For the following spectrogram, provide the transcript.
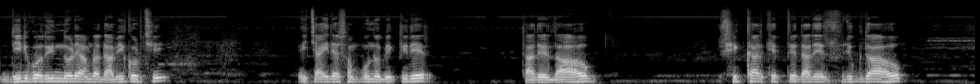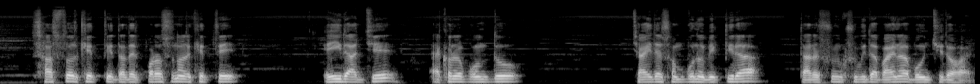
দীর্ঘদিন ধরে আমরা দাবি করছি, এই চাহিদা সম্পন্ন ব্যক্তিদের তাদের দেওয়া হোক, শিক্ষার ক্ষেত্রে তাদের সুযোগ দেওয়া হোক, স্বাস্থ্যর ক্ষেত্রে, তাদের পড়াশোনার ক্ষেত্রে এই রাজ্যে এখনও পর্যন্ত চাহিদা সম্পন্ন ব্যক্তিরা তারা সুযোগ সুবিধা পায় না, বঞ্চিত হয়।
